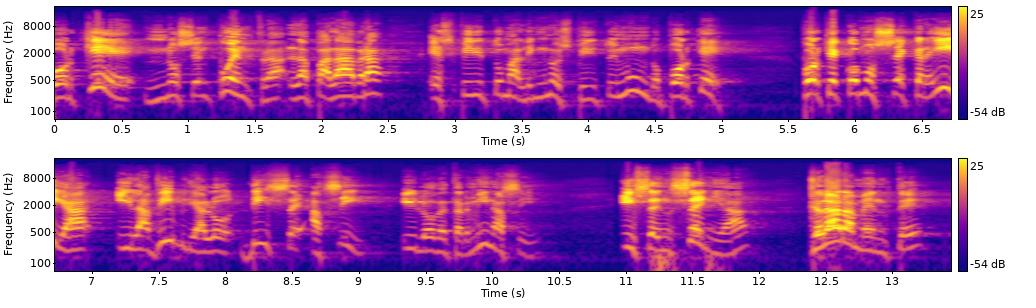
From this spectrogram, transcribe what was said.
¿por qué no se encuentra la palabra espíritu maligno, espíritu inmundo? ¿Por qué? Porque como se creía, y la Biblia lo dice así y lo determina así, y se enseña claramente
